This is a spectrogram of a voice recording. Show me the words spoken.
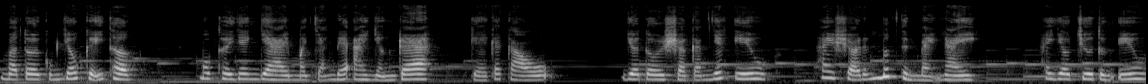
Mà tôi cũng giấu kỹ thật một thời gian dài mà chẳng để ai nhận ra kể cả cậu do tôi sợ cảm giác yêu hay sợ đánh mất tình bạn này? Hay do chưa từng yêu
